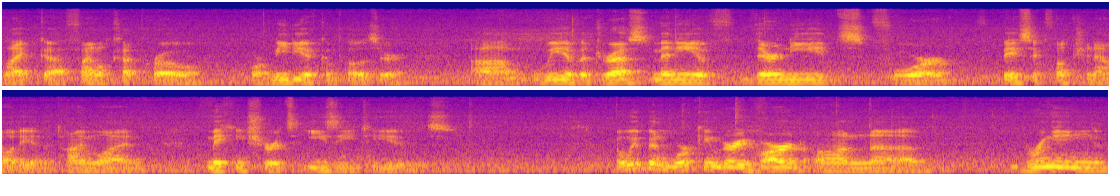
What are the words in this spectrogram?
like uh, Final Cut Pro or Media Composer. Um, we have addressed many of their needs for basic functionality in the timeline, making sure it's easy to use. And we've been working very hard on uh, bringing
